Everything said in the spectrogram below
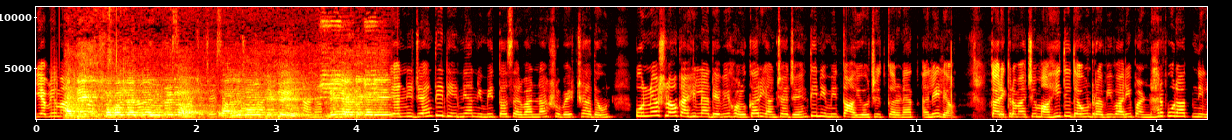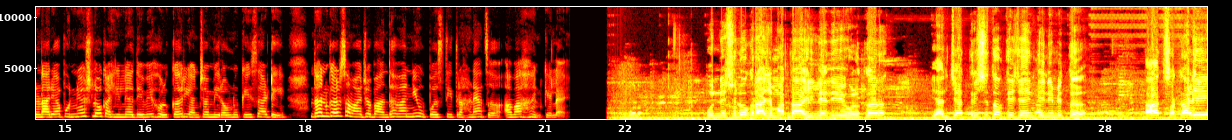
यावेळी यांनी जयंती दिनानिमित्त सर्वांना शुभेच्छा देऊन पुण्यश्लोक अहिल्यादेवी होळकर यांच्या जयंतीनिमित्त आयोजित करण्यात आलेल्या कार्यक्रमाची माहिती देऊन रविवारी पंढरपुरात निघणाऱ्या पुण्यश्लोक अहिल्यादेवी होळकर यांच्या मिरवणुकीसाठी धनगर समाज बांधवांनी उपस्थित राहण्याचं आवाहन केलंय. पुण्यश्लोक राजमाता अहिल्यादेवी होळकर यांच्या त्रिशताब्दी जयंतीनिमित्त आज सकाळी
